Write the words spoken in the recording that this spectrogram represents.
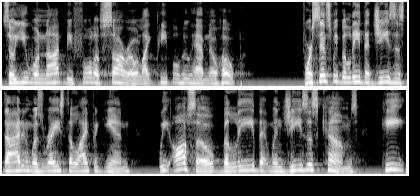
so you will not be full of sorrow like people who have no hope. For since we believe that Jesus died and was raised to life again, we also believe that when Jesus comes, he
